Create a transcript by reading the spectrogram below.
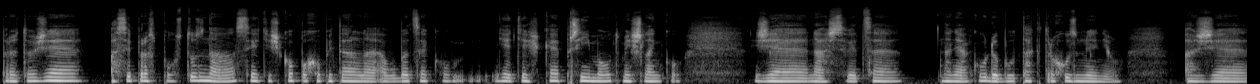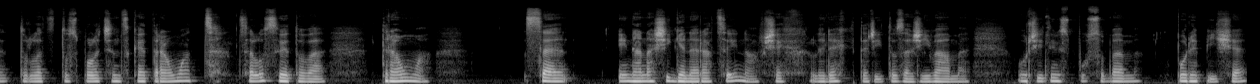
Protože asi pro spoustu z nás je těžko pochopitelné a vůbec jako je těžké přijmout myšlenku, že náš svět se na nějakou dobu tak trochu změnil a že tohle společenské trauma, celosvětové trauma, se i na naší generaci, na všech lidech, kteří to zažíváme, určitým způsobem podepíše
